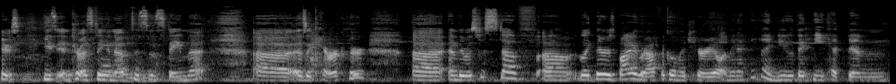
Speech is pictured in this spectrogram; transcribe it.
he's he's interesting enough to sustain that uh, as a character. Uh, and there was just stuff uh, like there was biographical material. I mean, I think I knew that he had been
